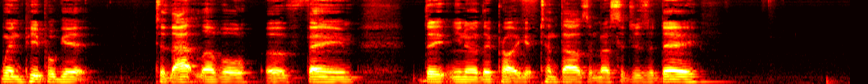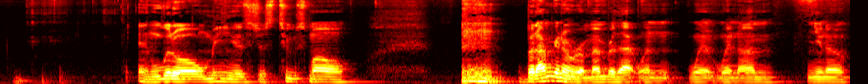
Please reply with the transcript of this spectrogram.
when people get to that level of fame, they you know they probably get ten thousand messages a day, and little old me is just too small. but I'm gonna remember that when when when I'm you know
